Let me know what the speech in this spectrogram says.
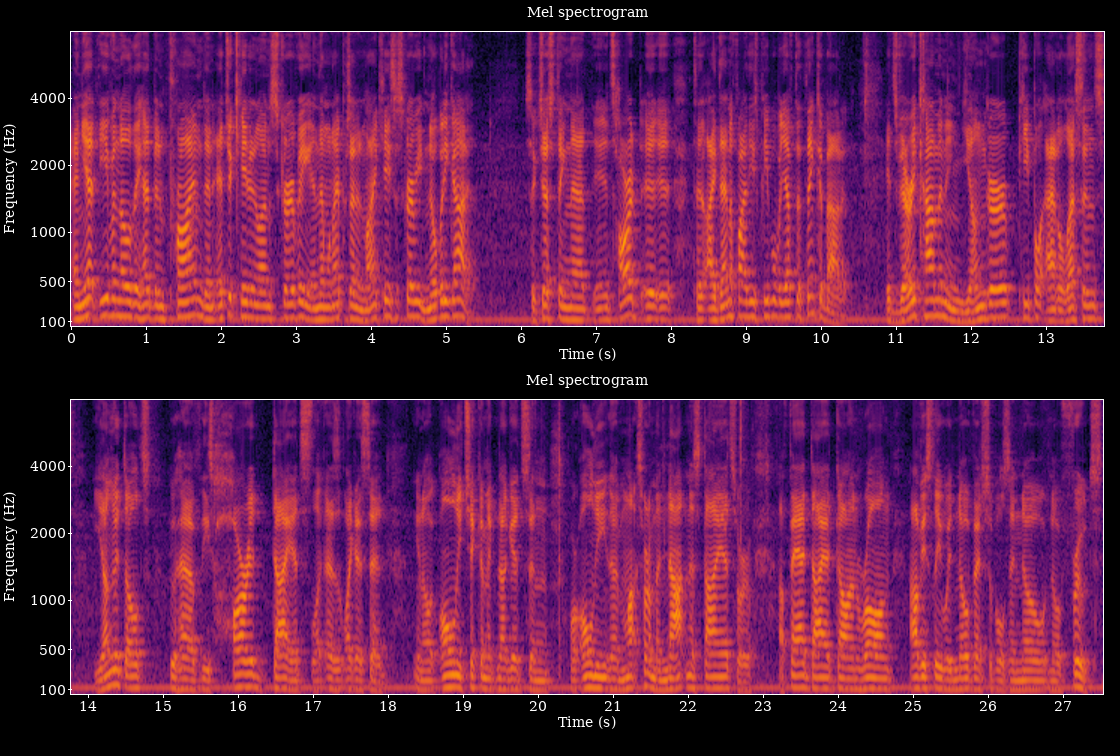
And yet, even though they had been primed and educated on scurvy, and then when I presented my case of scurvy, nobody got it, suggesting that it's hard to identify these people, but you have to think about it. It's very common in younger people, adolescents, young adults who have these horrid diets, as like I said, you know, only chicken McNuggets and or only the sort of monotonous diets or a fad diet gone wrong, obviously with no vegetables and no no fruits.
